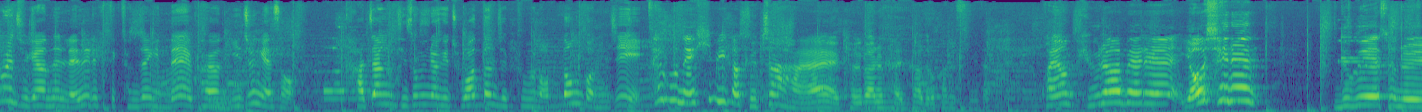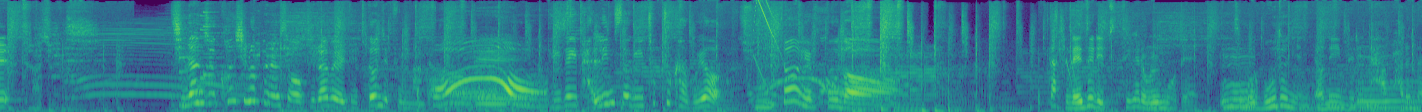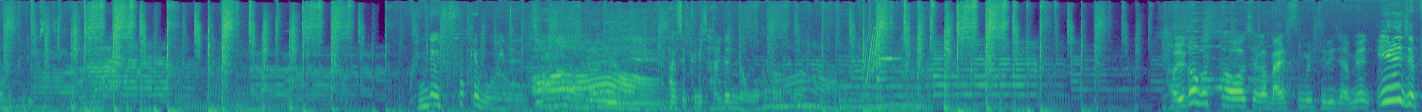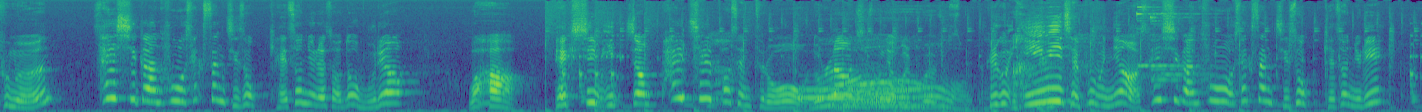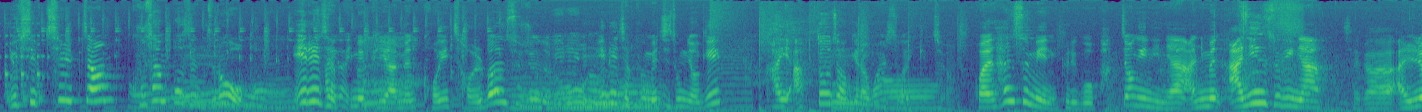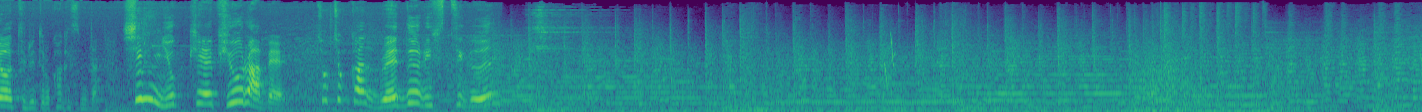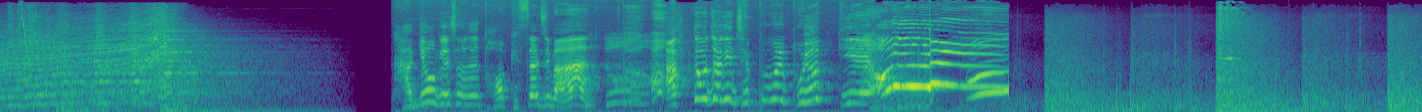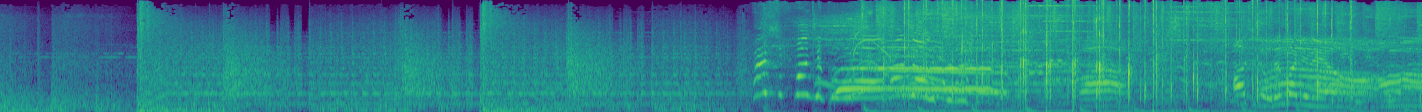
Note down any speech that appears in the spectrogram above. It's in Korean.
땀을 주게 하는 레드 립스틱 전쟁인데 과연 이 중에서 가장 지속력이 좋았던 제품은 어떤 건지 세 분의 희비가 교차할 결과를 발표하도록 하겠습니다. 과연 뷰라벨의 여신은 누구의 손을 들어줄지. 지난주 컨실러 편에서 뷰라벨 됐던 제품입니다. 오. 네. 굉장히 발림성이 촉촉하고요. 진짜 예쁘다. 딱 레드 립스틱의 롤 모델. 그래서 음. 뭐 모든 연예인들이 음. 다 바른다는 그 굉장히 촉촉해 보이는. 아, 그러네요. 발색 되게 잘 된다고 하더라고요. 결과부터 제가 말씀을 드리자면 1위 제품은 3시간 후 색상 지속 개선율에서도 무려 와 112.87%로 놀라운 지속력을 보여줬습니다. 그리고 2위 제품은요 3시간 후 색상 지속 개선율이 67.93%로 1위 제품에 비하면 거의 절반 수준으로 1위 제품의 지속력이 가히 압도적이라고 할 수가 있겠죠. 과연 한수민 그리고 박정인이냐 아니면 안인숙이냐 제가 알려드리도록 하겠습니다. 16회 뷰라벨 촉촉한 레드 립스틱은 가격에서는 더 비싸지만 압도적인 제품을 보였기에 어! 어! 아 진짜 오랜만이네요. 아, 네. 아.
